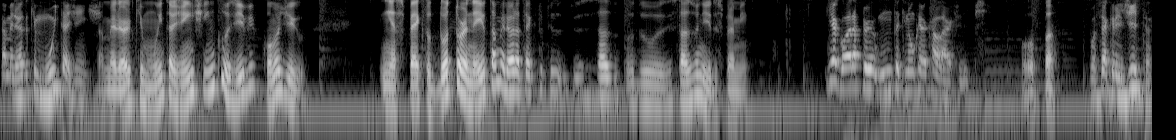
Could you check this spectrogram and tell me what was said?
Tá melhor do que muita gente. Tá melhor do que muita gente, inclusive, como eu digo, em aspecto do torneio, tá melhor até que do, dos, dos Estados Unidos, para mim. E agora a pergunta que não quer calar, Felipe. Opa. Você acredita?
